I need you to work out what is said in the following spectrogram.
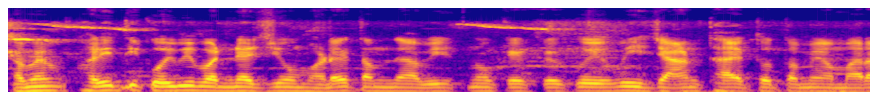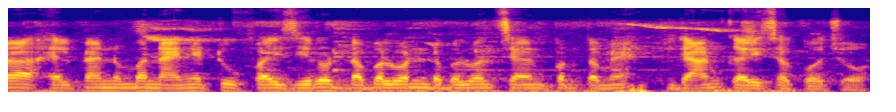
તમે ફરીથી કોઈ બી વન્યજીવ મળે, તમને આવી રીતનું કે કોઈ એવી જાણ થાય, તો તમે અમારા helpline number nine eight two five zero double one double one seven પર તમે જાણ કરી શકો છો.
